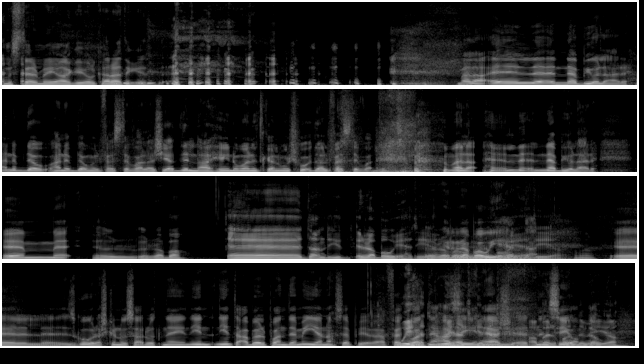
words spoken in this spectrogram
Mr. Miyagi u l-Karate Kid. Mela, il-Nebular, ħanibdew mill-festival, għax jaddilna ħin u ma nitkellmux fuq dal-festival. Mela, il-Nebular. Il-raba? Eh, dan, il-raba wieħed. Il-raba wieħed. Zgur, għax kienu saru t-nejn, jinta qabel pandemija naħseb affettwatni ħazin, għax t-nejn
